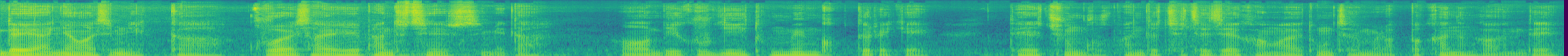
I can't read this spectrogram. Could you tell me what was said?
네, 안녕하십니까. 9월 4일 반도체 뉴스입니다. 어, 미국이 동맹국들에게 대중국 반도체 제재 강화에 동참을 압박하는 가운데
